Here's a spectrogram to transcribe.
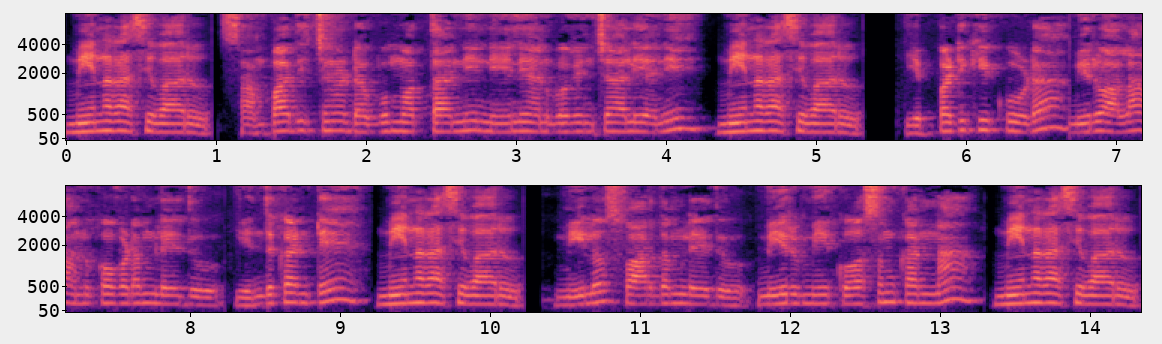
మీనరాశి వారు సంపాదించిన డబ్బు మొత్తాన్ని నేనే అనుభవించాలి అని మీనరాశి వారు ఇప్పటికీ కూడా మీరు అలా అనుకోవడం లేదు. ఎందుకంటే మీనరాశి వారు మీలో స్వార్థం లేదు. మీరు మీ కోసం కన్నా మీనరాశి వారు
